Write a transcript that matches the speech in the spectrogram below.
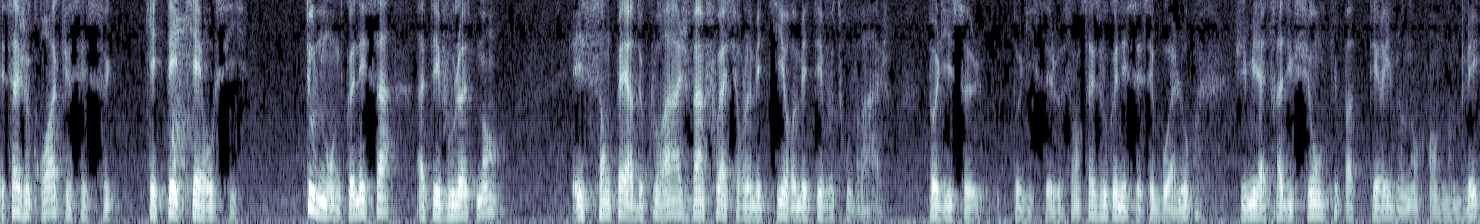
Et ça, je crois que c'est ce qu'était Pierre aussi. Tout le monde connaît ça, à tes voulotements, et sans perdre de courage, vingt fois sur le métier, remettez votre ouvrage. Police, polissez-le sans cesse. Vous connaissez ces boileaux. J'ai mis la traduction qui n'est pas terrible en, anglais.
